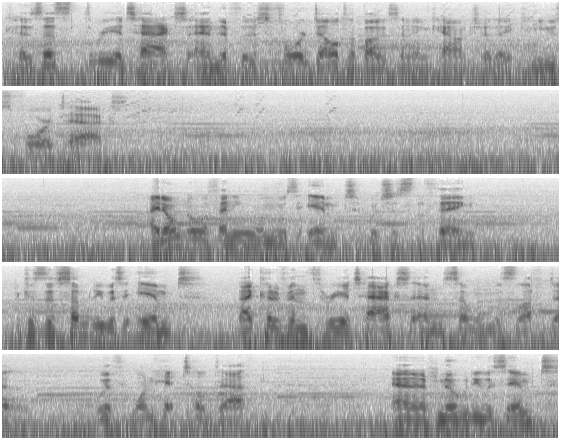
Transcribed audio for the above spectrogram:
Because that's three attacks, and if there's four Delta bugs in an encounter, they can use four attacks. I don't know if anyone was imped, which is the thing. Because if somebody was imped, that could have been three attacks and someone was left with one hit till death. And if nobody was imped,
